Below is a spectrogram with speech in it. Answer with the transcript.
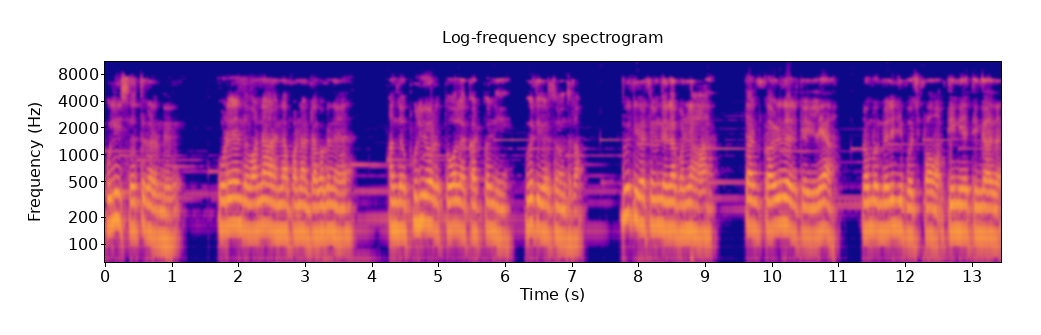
புலி செத்து கிடந்தது. உடனே இந்த வண்ணா என்ன பண்ணான் டபக்குன்னு அந்த புலியோட தோலை கட் பண்ணி வீட்டுக்கு எடுத்துன்னு வந்துட்டான். வீட்டுக்கு எடுத்துன்னு வந்து என்ன பண்ணலாம் தன் கழுத இருக்கு இல்லையா ரொம்ப மெலிஞ்சு போச்சு பாவம் தீனியே திங்காத.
